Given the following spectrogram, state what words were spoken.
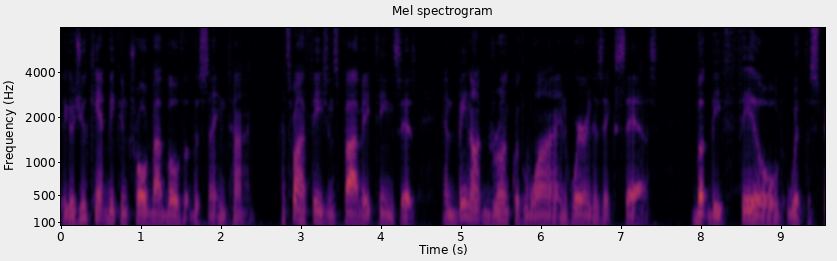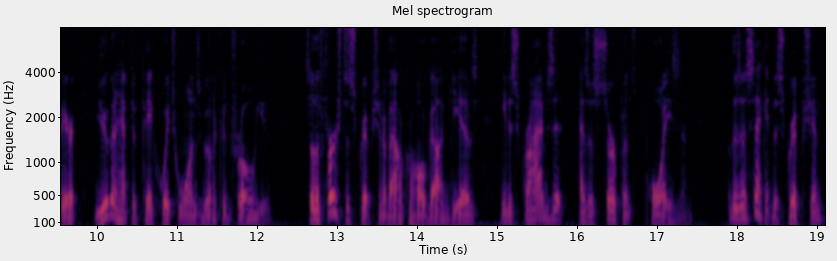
because you can't be controlled by both at the same time. That's why Ephesians 5:18 says, "And be not drunk with wine wherein is excess, but be filled with the Spirit." You're going to have to pick which one's going to control you. So the first description of alcohol God gives, he describes it as a serpent's poison. But there's a second description.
